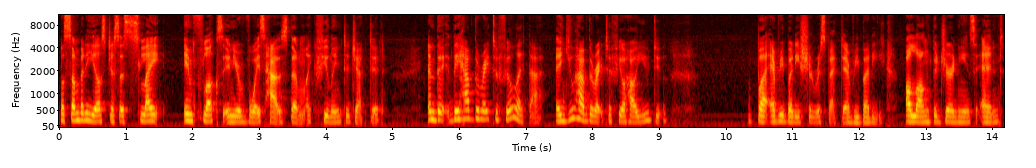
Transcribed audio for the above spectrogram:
but somebody else just a slight influx in your voice has them like feeling dejected. And they, they have the right to feel like that and you have the right to feel how you do. But everybody should respect everybody along the journeys and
